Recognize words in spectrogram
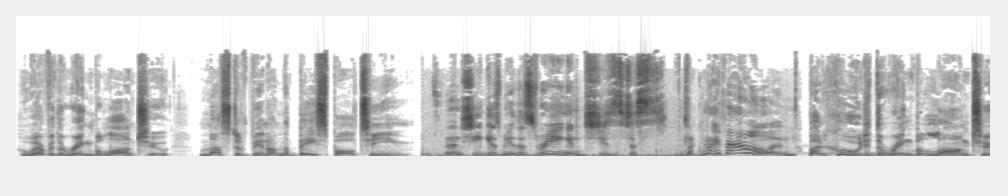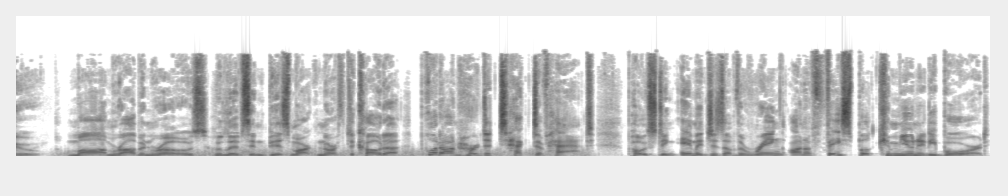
whoever the ring belonged to must have been on the baseball team. Then she gives me this ring and she's just, look what I found. But who did the ring belong to? Mom Robin Rose, who lives in Bismarck, North Dakota, put on her detective hat, posting images of the ring on a Facebook community board.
